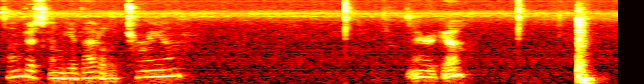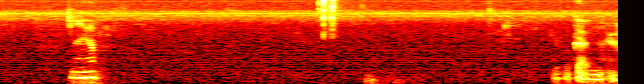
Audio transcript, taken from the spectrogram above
So I'm just going to give that a little trim. There we go. Now, here we go now.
